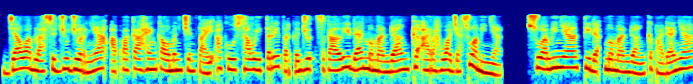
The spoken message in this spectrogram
jawablah sejujurnya apakah engkau mencintai aku Sawitri terkejut sekali dan memandang ke arah wajah suaminya. Suaminya tidak memandang kepadanya,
